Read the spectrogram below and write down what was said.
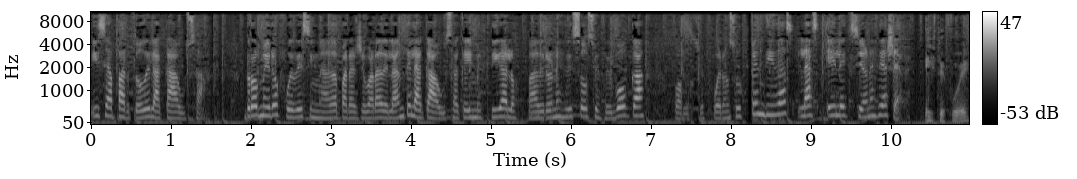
y se apartó de la causa. Romero fue designada para llevar adelante la causa que investiga los padrones de socios de Boca, por los que fueron suspendidas las elecciones de ayer. Este fue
